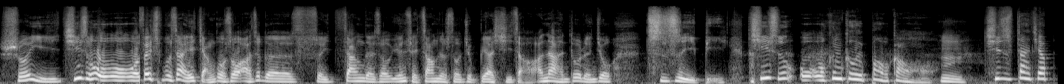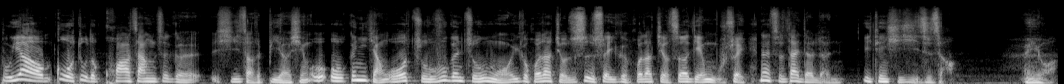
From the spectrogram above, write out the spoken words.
所以其实我我我 Facebook 上也讲过说啊，这个水脏的时候，盐水脏的时候就不要洗澡啊。那很多人就嗤之以鼻。其实我我跟各位报告哦，嗯，其实大家不要过度的夸张这个洗澡的必要性。我我跟你讲，我祖父跟祖母一个活到九十四岁，一个活到九十二点五岁，那时代的人一天洗几次澡？没有啊，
